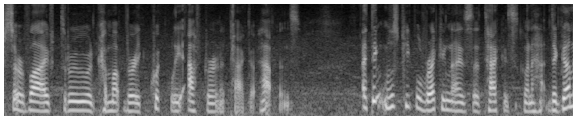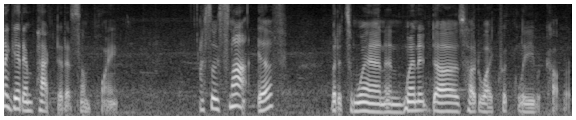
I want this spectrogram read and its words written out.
survive through and come up very quickly after an attack happens. I think most people recognize the attack is going to, they're going to get impacted at some point. So it's not if, but it's when, and when it does, how do I quickly recover?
